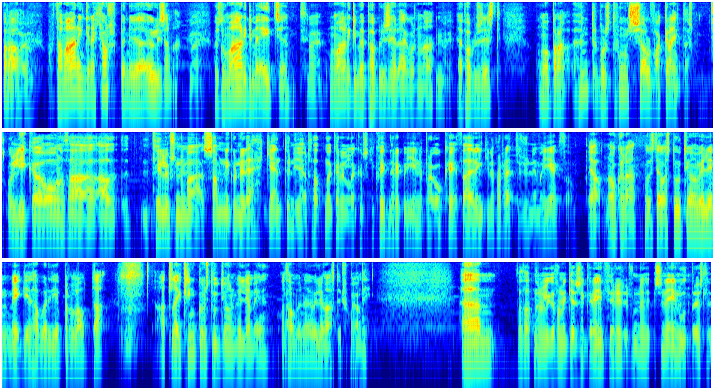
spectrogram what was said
Bara, já, já. það var enginn að hjálpa henni við að auglýsa hana. Nei, Þú veist, hún var ekki með agent nei, hún var ekki með publisher eða eitthvað svona nei. eða publicist, hún var bara 100% hún sjálf að grænda sko. Og líka ofan á það að tilhugsunum að samningun er ekki endur nýjar þarna gærilega kannski kviknar eitthvað í henni bara ok, það er enginn að fara að redda þessu nema ég þá Já, nákvæmlega, þú veist, ef að stúdíóin vilja mikið þá verð ég bara að láta alla í kringum stúdíóin vilja mig og þá mun ég vilja mig aftur vonandi. um, Það þarna er líka fann að gera sér grein fyrir svona, sinni eigin útbreyslu,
